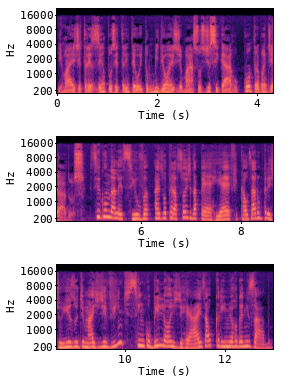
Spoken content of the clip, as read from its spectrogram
e mais de 338 milhões de maços de cigarro contrabandeados. Segundo Alê Silva, as operações da PRF causaram prejuízo de mais de 25 bilhões de reais ao crime organizado.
